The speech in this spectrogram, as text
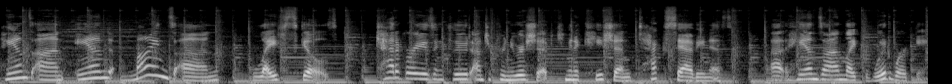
hands on and minds on life skills. Categories include entrepreneurship, communication, tech savviness, uh, hands on like woodworking,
